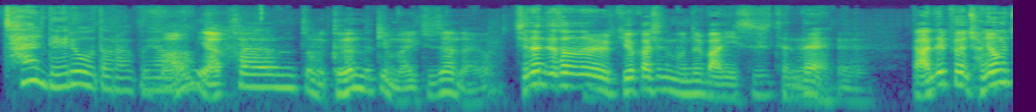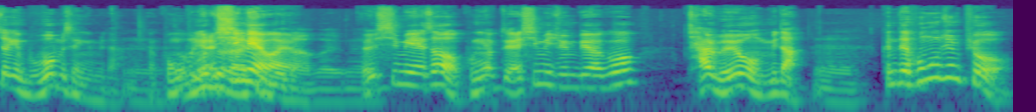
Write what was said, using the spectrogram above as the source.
잘 내려오더라고요. 마음 약한 좀 그런 느낌 많이 주잖아요. 지난 대선을 기억하시는 분들 많이 있으실 텐데 네, 네. 안 대표는 전형적인 모범생입니다. 네. 공부 열심히 해와요. 뭐 열심히 해서 공약도 열심히 준비하고 잘 외워옵니다. 네. 근데 홍준표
